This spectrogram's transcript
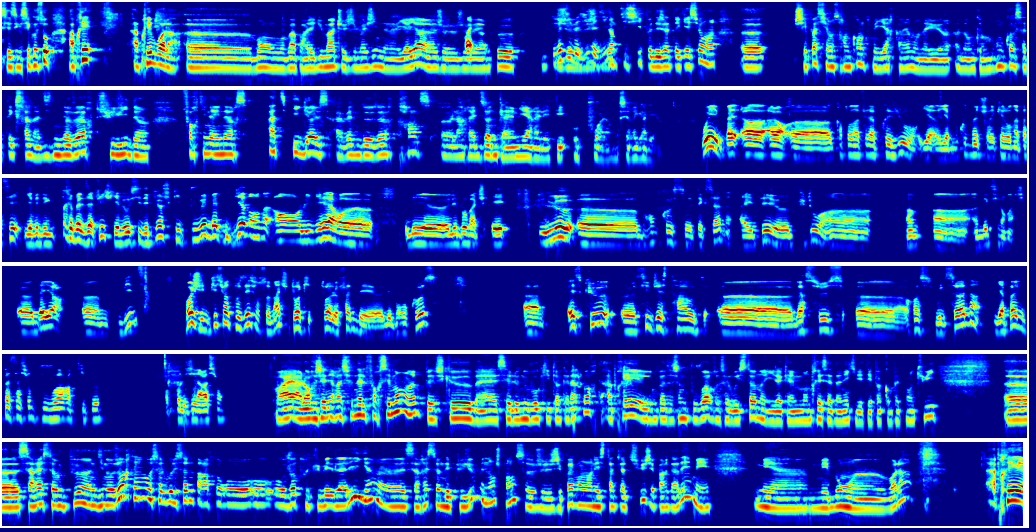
c'est costaud. Après, après voilà. Euh, bon, on va parler du match, j'imagine. Euh, Yaya, je, vais un peu. J'anticipe déjà tes questions. Hein. je ne sais pas si on se rend compte, mais hier, quand même, on a eu un, donc un Broncos à Texan à 19h, suivi d'un 49ers at Eagles à 22h30. Euh, la red zone, quand même, hier, elle était au poil. On s'est régalé. Hein. Oui, bah, euh, alors, euh, quand on a fait la preview, il y, a beaucoup de matchs sur lesquels on a passé. Il y avait des très belles affiches. Il y avait aussi des pioches qui pouvaient mettre bien en, lumière les, beaux matchs. Et le Broncos Texan a été plutôt un, excellent match. D'ailleurs, Vince, moi j'ai une question à te poser sur ce match. Toi, toi le fan des, Broncos, euh, est-ce que euh, CJ Stroud euh, versus Ross Wilson, il n'y a pas une passation de pouvoir un petit peu entre les générations? Ouais, alors générationnel forcément, hein, parce que ben, c'est le nouveau qui toque à la porte. Après, une passation de pouvoir, Russell Wilson, il a quand même montré cette année qu'il n'était pas complètement cuit. Euh, ça reste un peu un dinosaure quand même, Russell Wilson, par rapport aux, autres QB de la ligue. Hein. Euh, ça reste un des plus vieux maintenant, je pense. Je n'ai pas vraiment les stats là-dessus, j'ai pas regardé, mais, mais, euh, mais bon, voilà. Après,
